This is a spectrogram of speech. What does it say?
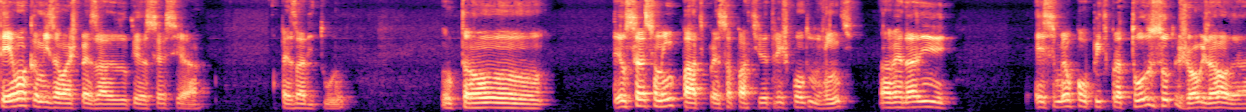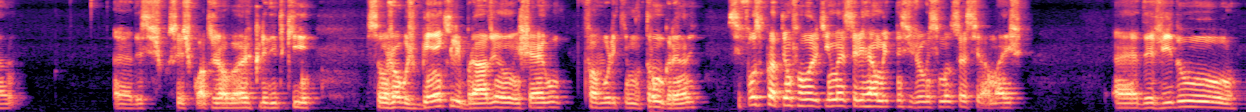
tem uma camisa mais pesada do que o CSA, apesar de tudo. Então, eu selecionei empate para essa partida 3.20. Na verdade, esse é meu palpite para todos os outros jogos da rodada. É, desses seis, quatro jogos, eu acredito que são jogos bem equilibrados. Eu não enxergo um favoritismo tão grande. Se fosse para ter um favoritismo, seria realmente nesse jogo em cima do CSA, mas é, devido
